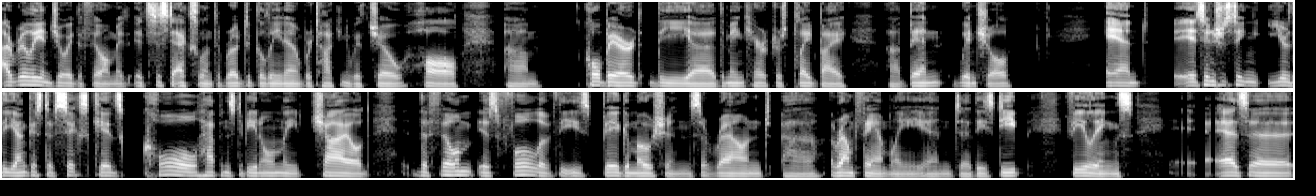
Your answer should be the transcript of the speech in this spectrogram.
I really enjoyed the film. it's just excellent. The Road to Galena. We're talking with Joe Hall. Um, Cole Baird, the uh, the main character, is played by uh, Ben Winchell, and it's interesting. You're the youngest of six kids. Cole happens to be an only child. The film is full of these big emotions around uh, around family and uh, these deep feelings. As a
